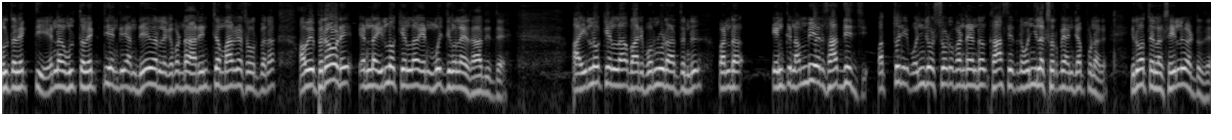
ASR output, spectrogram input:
ಉಲ್ತ ವ್ಯಕ್ತಿ, ಎನ್ನ ಉಲ್ತ ವ್ಯಕ್ತಿ ಹೆಂಗೆ ನಾನು ದೇವರ ಲೆಕ್ಕ ಬಂಡ ಆರೆಂಚ ಮಾರ್ಗ ಸೋರ್ಪೆರ ಅವೇ ಪಿರೋಡೆ, ಎನ್ನ ಇಲ್ಲೋಕೆಲ್ಲ ಎನ್ ಮೂಜಿ ತಿಂಗಳ ಆದಿದ್ದೆ. ಆ ಇಲ್ಲೋಕೆಲ್ಲ ಬಾರಿ ಪೊರ್ಲುಡ ಆತಂಡು. ಪಂಡ ಎಂಕ್ ನಂಬಿಯರು ಸಾಧ್ಯ ಇಜ್ಜಿ. ಪತ್ತೊಂಜಿ ಒಂಜಿ ವರ್ಷೋಡು ಬಂಡ ಎಂಡು ಕಾಸು ಇತ್ತು ಒಂದು ಲಕ್ಷ ರೂಪಾಯಿ ಅಂತ ಜಪ್ಪುನಾಗ ಇರುವತ್ತೈದು ಲಕ್ಷ ಇಲ್ಲಿ ಕಟ್ಟಿದೆ.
